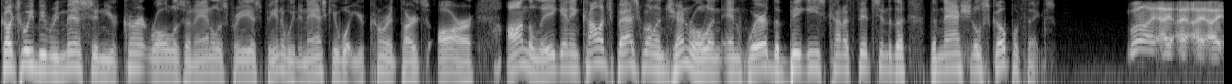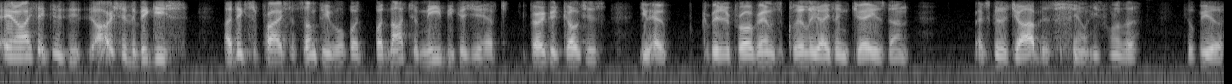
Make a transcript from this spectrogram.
Coach, we'd be remiss in your current role as an analyst for ESPN if we didn't ask you what your current thoughts are on the league and in college basketball in general and, and where the Big East kind of fits into the, the national scope of things. Well, I, I, I, you know, I think that obviously the Big East, I think surprised to some people, but but not to me because you have very good coaches, you have committed programs. Clearly, I think Jay has done as good a job as you know. He's one of the he'll be a,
